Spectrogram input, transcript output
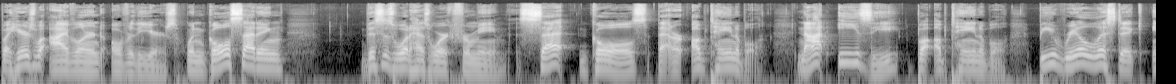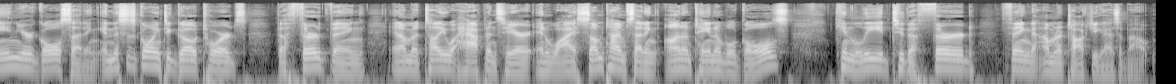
But here's what I've learned over the years. When goal setting, this is what has worked for me. Set goals that are obtainable, not easy, but obtainable be realistic in your goal setting. And this is going to go towards the third thing. And I'm going to tell you what happens here and why sometimes setting unobtainable goals can lead to the third thing that I'm going to talk to you guys about.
